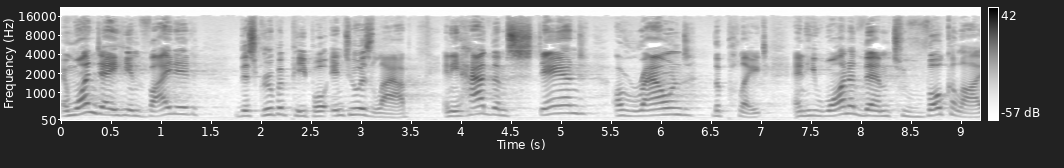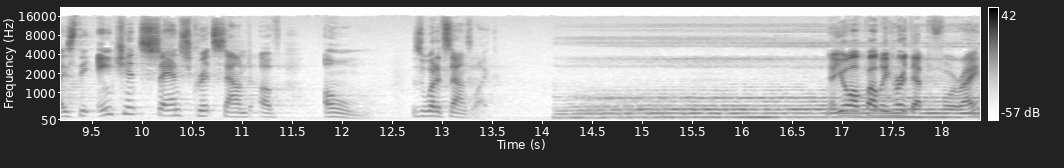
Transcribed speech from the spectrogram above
And one day he invited this group of people into his lab and he had them stand around the plate and he wanted them to vocalize the ancient Sanskrit sound of Om. This is what it sounds like. Now, you all probably heard that before, right?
